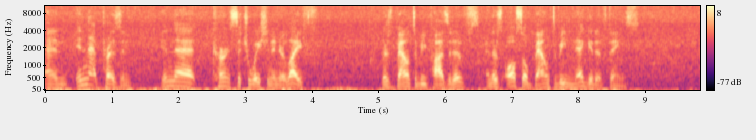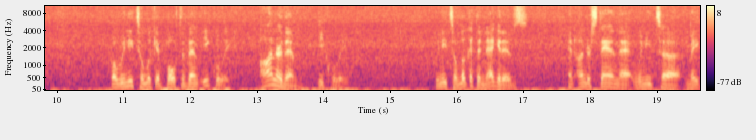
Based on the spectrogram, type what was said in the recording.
and in that present in that current situation in your life, there's bound to be positives and there's also bound to be negative things. But we need to look at both of them equally, honor them equally. We need to look at the negatives and understand that we need to make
